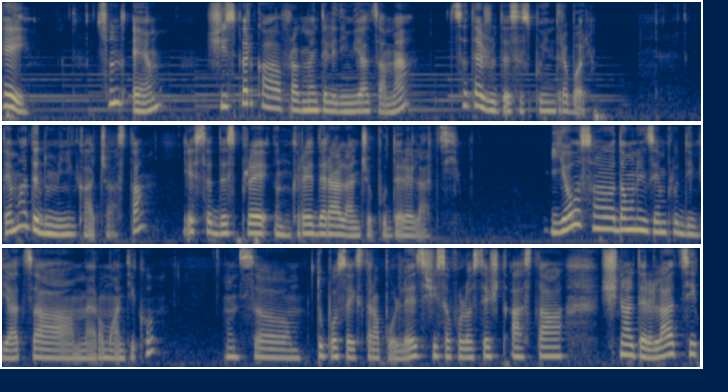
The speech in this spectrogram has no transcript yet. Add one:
Hei, sunt M și sper ca fragmentele din viața mea să te ajute să spui întrebări. Tema de duminica aceasta este despre încrederea la început de relații. Eu o să dau un exemplu din viața mea romantică, însă tu poți să extrapolezi și să folosești asta și în alte relații,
